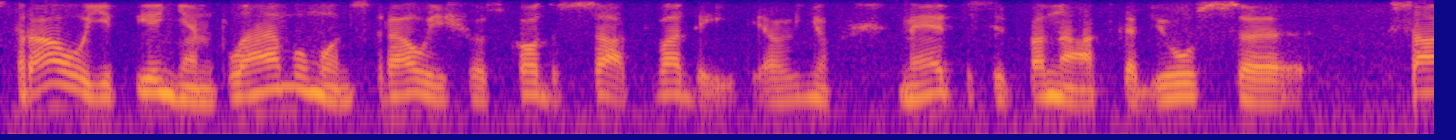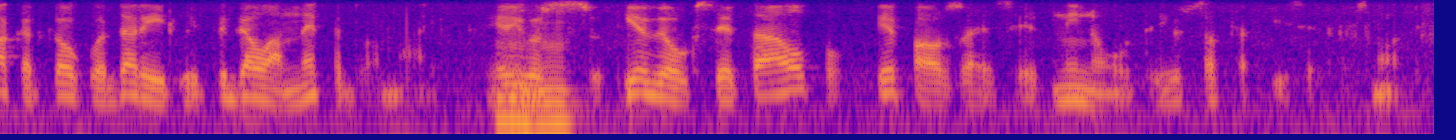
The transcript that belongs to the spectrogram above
strauji pieņemt lēmumu un strauji šos kodus sākt vadīt. Ja viņu mērķis ir panākt, ka jūs uh, sākat kaut ko darīt līdz galam nepadomājot. Ja jūs mm -hmm. ievilksiet telpu, iepauzēsiet minūti, jūs sapratīsiet, kas notiek.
